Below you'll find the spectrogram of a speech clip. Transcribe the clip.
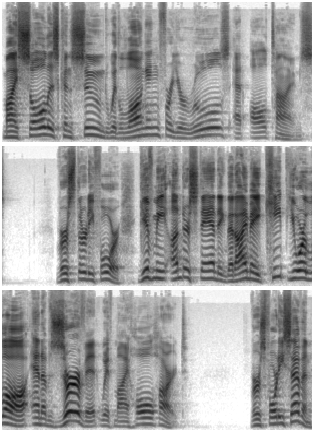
My soul is consumed with longing for your rules at all times. Verse 34 Give me understanding that I may keep your law and observe it with my whole heart. Verse 47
